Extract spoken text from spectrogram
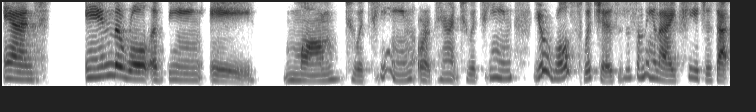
And in the role of being a mom to a teen or a parent to a teen, your role switches. This is something that I teach is that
